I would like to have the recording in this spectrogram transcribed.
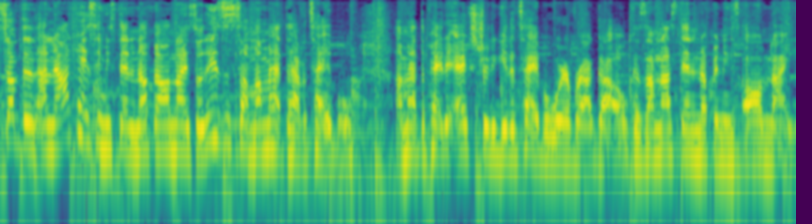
something and I can't see me standing up all night so these are something I'm gonna have to have a table. I'm gonna have to pay the extra to get a table wherever I go because I'm not standing up in these all night.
